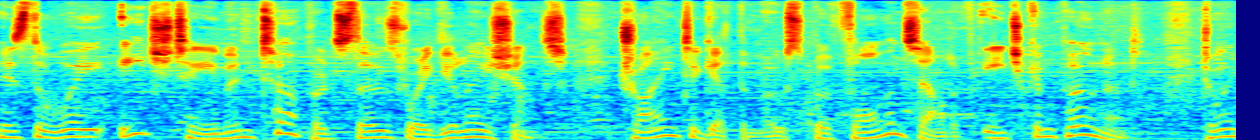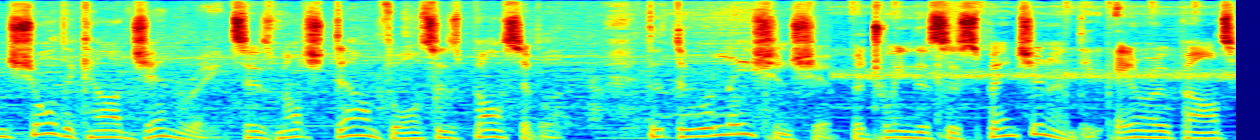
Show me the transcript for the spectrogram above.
is the way each team interprets those regulations, trying to get the most performance out of each component to ensure the car generates as much downforce as possible, that the relationship between the suspension and the aero parts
